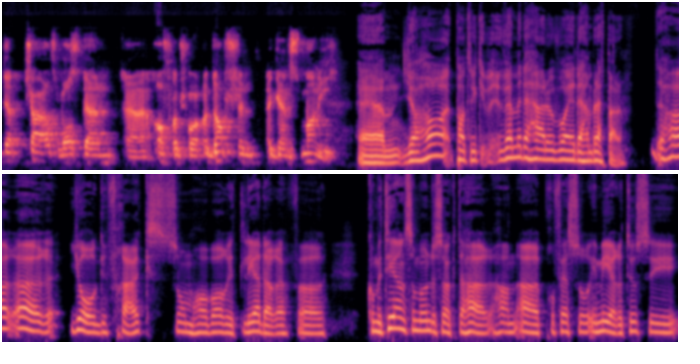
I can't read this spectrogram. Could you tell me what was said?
that child was then uh, offered for adoption against money. Um, jaha, Patrik, vem är det här och vad är det han berättar? Det här är jag, Frax, som har varit ledare för kommittén som undersökt det här. Han är professor emeritus i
